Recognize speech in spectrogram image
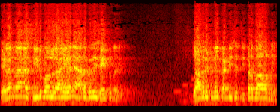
తెలంగాణ సీడ్ బౌల్ కాలే కానీ ఆంధ్రప్రదేశ్ అవుతున్నది. జాగ్రఫికల్ కండిషన్స్ ఇక్కడ బాగున్నాయి.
